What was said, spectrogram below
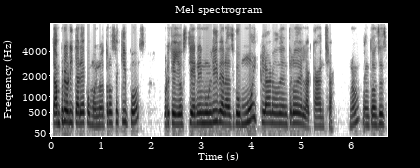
tan prioritaria como en otros equipos, porque ellos tienen un liderazgo muy claro dentro de la cancha, ¿no? Entonces,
